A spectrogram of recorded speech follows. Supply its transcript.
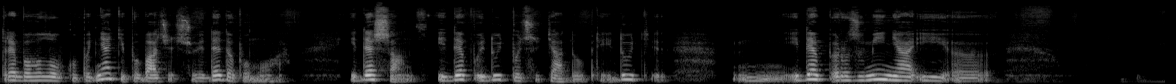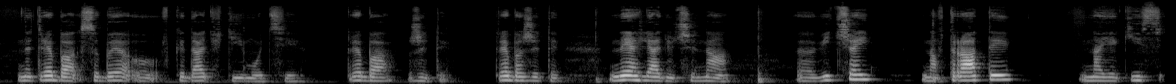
Треба головку підняти і побачити, що йде допомога. Іде шанс, іде, йдуть почуття добрі, йдуть, іде розуміння і е, не треба себе е, вкидати в ті емоції. Треба жити. Треба жити, не глядячи на е, відчай, на втрати, на якісь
